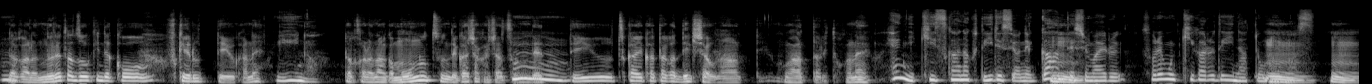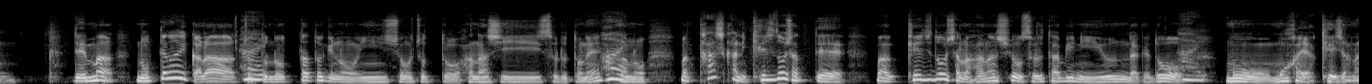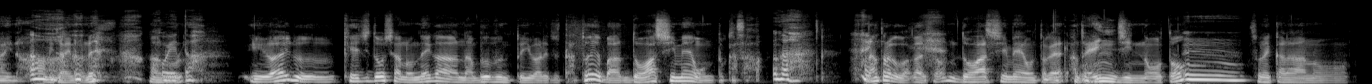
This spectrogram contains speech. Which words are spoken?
うだから濡れた雑巾でこう拭けるっていうかね。いいなだからなんか物積んでガチャガチャ積んでっていう使い方ができちゃうなっていうのがあったりとかね。変に気使わなくていいですよね。ガンってしまえる、うん、それも気軽でいいなと思います。うん、うん。でまあ乗ってないからちょっと乗った時の印象をちょっと話するとね、はい、あのまあ、確かに軽自動車って、まあ、軽自動車の話をするたびに言うんだけど、はい、もうもはや軽じゃないなみたいなね。超えたいわゆる軽自動車のネガな部分と言われる例えばドア閉め音とかさ。なんとなくわかるでしょ？ドア閉め音とかあとエンジンの音、うん、それからあの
